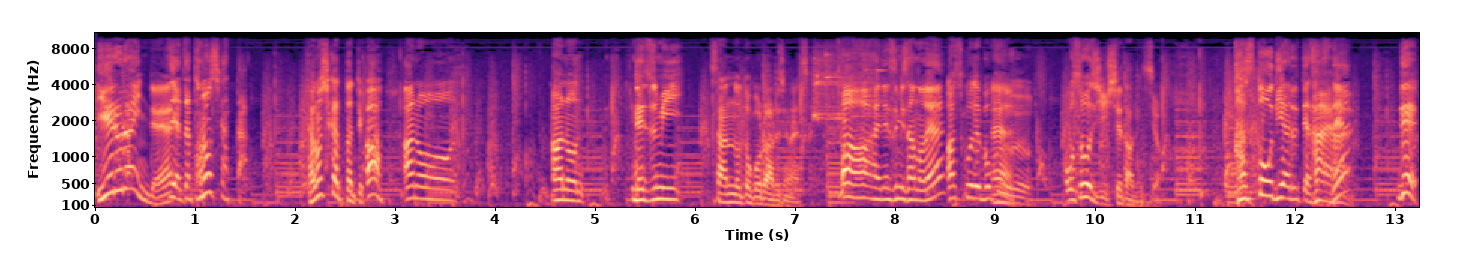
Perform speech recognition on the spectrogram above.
言えるラインいやでじゃあ楽しかった。楽しかったっていうかああのーあのネズミさんのところあるじゃないですか。ああはいネズミさんのね。あそこで僕、えお掃除してたんですよ。カストーディアルってやつですね、で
